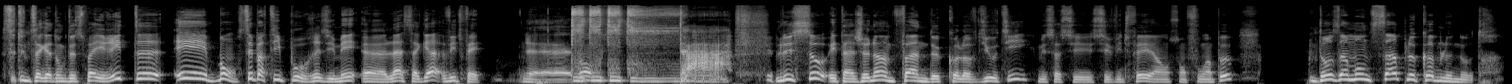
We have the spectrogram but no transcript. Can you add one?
C'est une saga donc de Spyrit et bon, c'est parti pour résumer euh, la saga vite fait. Euh, Lusso est un jeune homme fan de Call of Duty, mais ça c'est c'est vite fait, hein, on s'en fout un peu. Dans un monde simple comme le nôtre.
